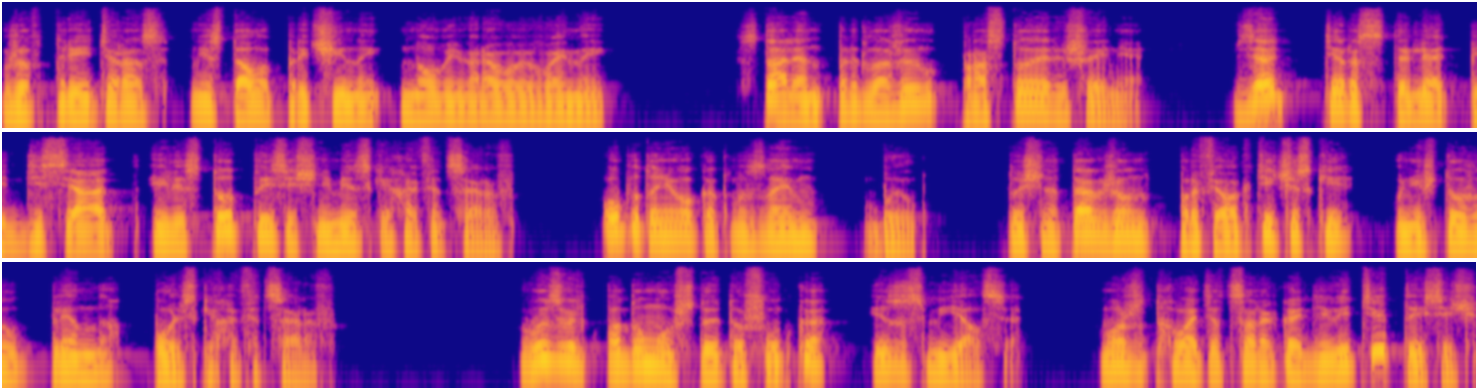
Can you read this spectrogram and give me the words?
уже в третий раз, не стала причиной новой мировой войны. Сталин предложил простое решение — взять и расстрелять 50 или 100 тысяч немецких офицеров. Опыт у него, как мы знаем, был. Точно так же он профилактически уничтожил пленных польских офицеров. Рузвельт подумал, что это шутка, и засмеялся. Может, хватит 49 тысяч?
